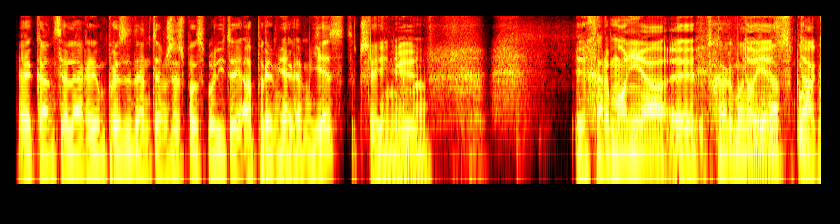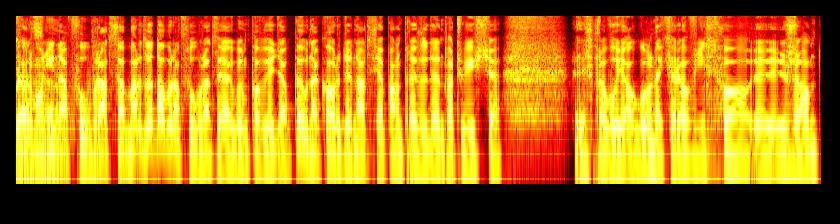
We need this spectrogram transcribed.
e, kancelarią, prezydentem Rzeczpospolitej a premierem jest, czy jej nie ma? Y, harmonia, y, harmonijna to jest współpraca. tak, harmonijna współpraca, bardzo dobra współpraca, jakbym powiedział, pełna koordynacja. Pan prezydent oczywiście y, sprawuje ogólne kierownictwo, rząd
